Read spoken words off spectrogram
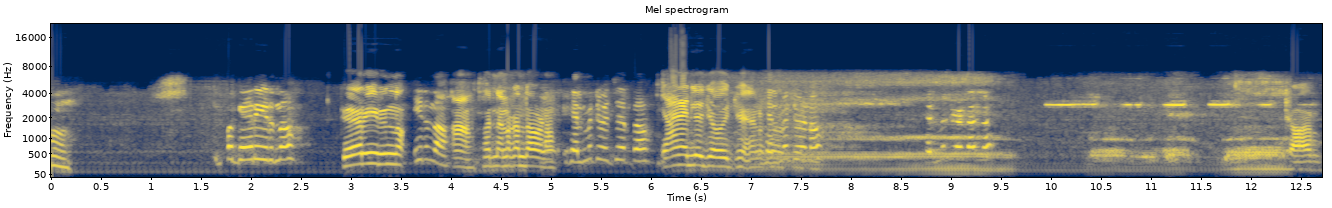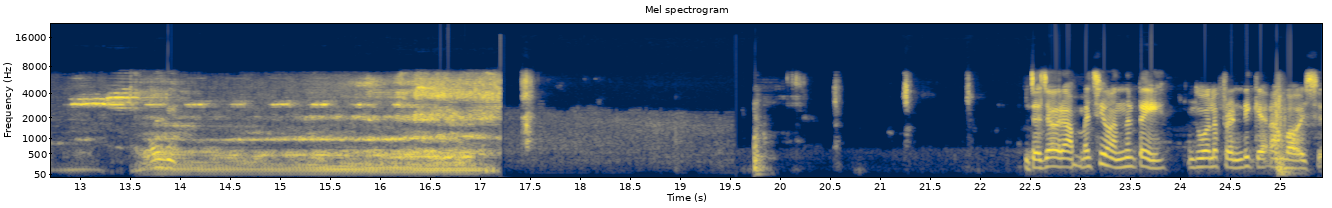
ഉം. ഇപ്പൊ കേറി ഇരുന്നോ? കേറിയിരുന്നു ഇരുന്നോ? ആ അപ്പൊ നിനക്കെന്താ വേണം? ഹെൽമെറ്റ് വെച്ചിട്ടോ ഞാനല്ലേ ചോദിച്ചു നിനക്ക് ഹെൽമെറ്റ് വേണോ? ഹെൽമെറ്റ് വേണ്ടല്ലോ. കാർ. വണ്ടി. ചേച്ചാ ഒരു അമ്മച്ചി വന്നിട്ടേ ഇതുപോലെ ഫ്രണ്ടിൽ കയറാൻ ഭാവിച്ച്.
